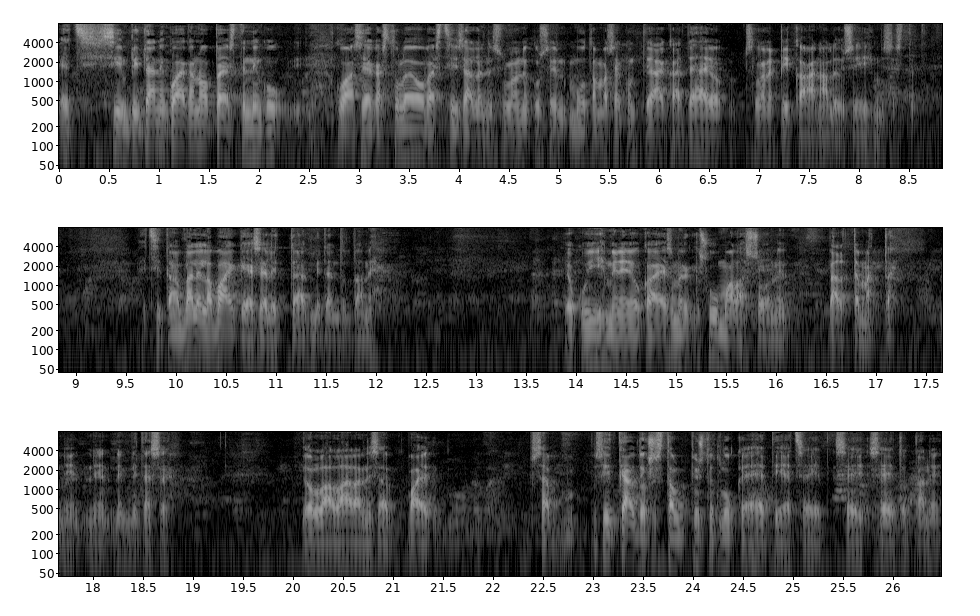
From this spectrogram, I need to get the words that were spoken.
et siinä pitää niin kuin aika nopeasti, niin kuin, kun asiakas tulee ovesta sisälle, niin sulla on niin kuin siinä muutama sekunti aikaa tehdä jo sellainen pika-analyysi ihmisestä. Et sitä on välillä vaikea selittää, että miten tota, niin, joku ihminen, joka ei esimerkiksi humalassa ole, niin välttämättä, niin, niin, niin miten se jollain lailla, niin sä, vai, sä siitä käytöksestä pystyt lukemaan heti, että se, se, se, tota, niin,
